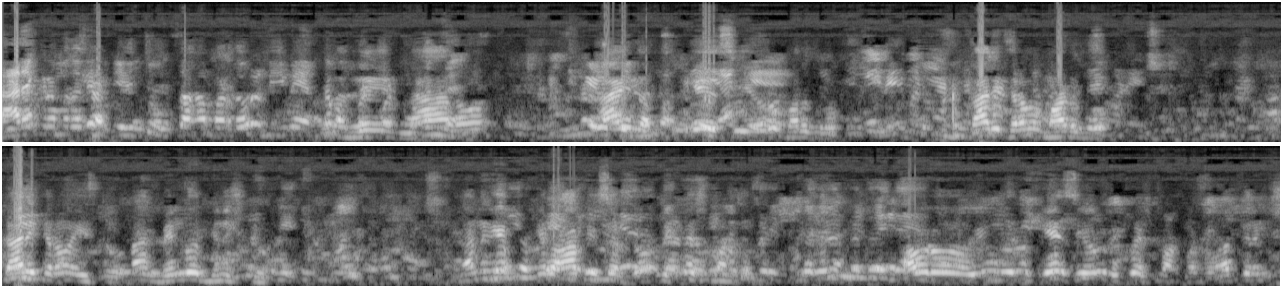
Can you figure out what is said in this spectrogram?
ಕಾರ್ಯಕ್ರಮದಲ್ಲಿ ಅತಿ ಹೆಚ್ಚು ಉತ್ಸಾಹ ಮಾಡಿದವರು ನೀವೇ ಅಂತ ನಾನು ಆಯ್ತಪ್ಪ ಕೆ ಸಿ ಅವರು ಬರೆದ್ರು. ಕಾರ್ಯಕ್ರಮ ಮಾಡುದು. ಕಾರ್ಯಕ್ರಮ ಇತ್ತು. ನಾನು ಬೆಂಗಳೂರು ಮಿನಿಸ್ಟ್ರು. ನನಗೆ ಕೆಲವು ಆಫೀಸರ್ಸ್ ರಿಕ್ವೆಸ್ಟ್ ಮಾಡಿದ್ರು. ಅವರು ಇವರು ಕೆ ಸಿ ಅವರು ರಿಕ್ವೆಸ್ಟ್ ಮಾಡ್ಕೊಂಡ್ರು. ಹತ್ತು ನಿಮಿಷ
